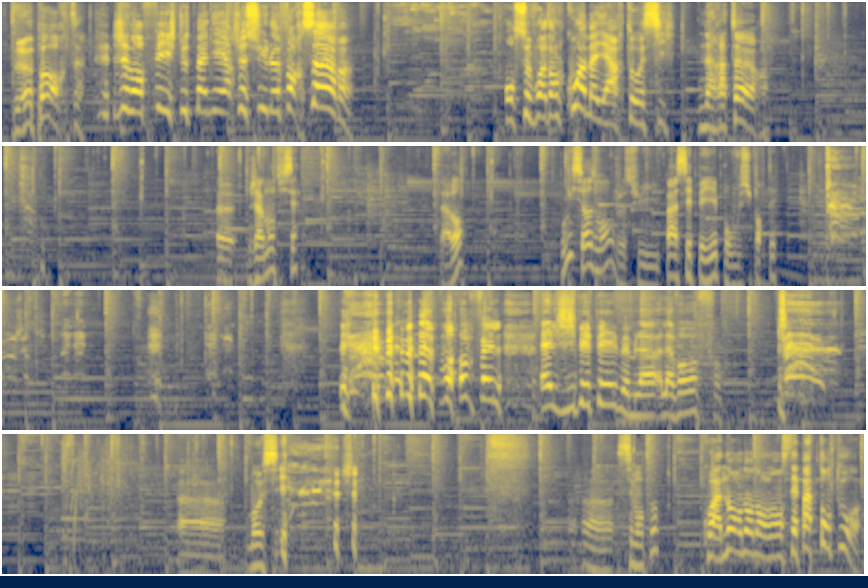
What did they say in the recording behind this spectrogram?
Peu importe. Je m'en fiche, de toute manière, je suis le forceur. On se voit dans le coin, Maillard, toi aussi Narrateur. Euh, j'ai un nom, tu sais? Ah bon? Oui, sérieusement, je suis pas assez payé pour vous supporter. Même la voix off, elle, même la, la voix off. euh, moi aussi. euh, C'est mon tour? Quoi? Non, non, non, non, c'était pas ton tour.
